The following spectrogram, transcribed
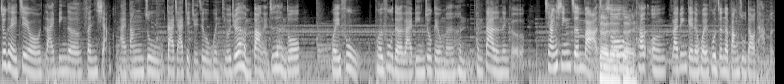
就可以借由来宾的分享来帮助大家解决这个问题，我觉得很棒哎，就是很多回复。回复的来宾就给我们很很大的那个强心针吧，就说他嗯，来宾给的回复真的帮助到他们。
